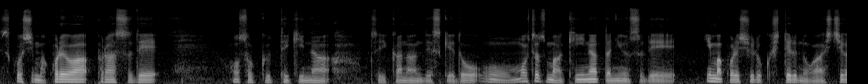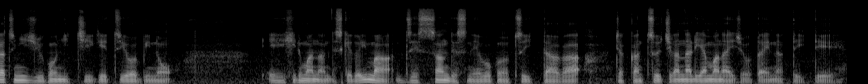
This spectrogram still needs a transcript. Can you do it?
少し、まあ、これはプラスで補足的な追加なんですけどもう一つまあ気になったニュースで今これ収録してるのが7月25日月曜日の、えー、昼間なんですけど、今絶賛ですね、僕のツイッターが若干通知が鳴りやまない状態になっていて、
